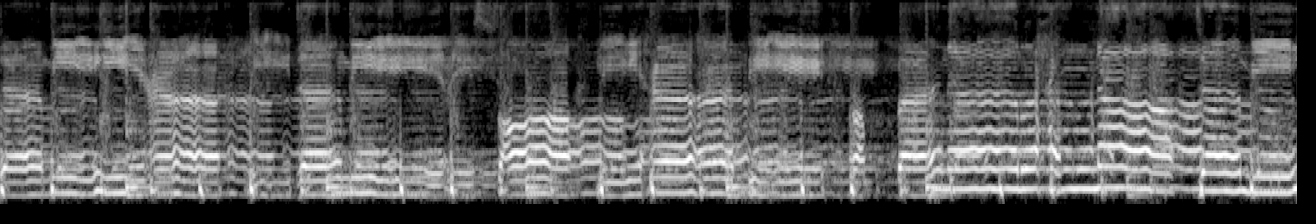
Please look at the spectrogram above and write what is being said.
جميعا في جميع الصالحات ربنا ارحمنا جميعا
